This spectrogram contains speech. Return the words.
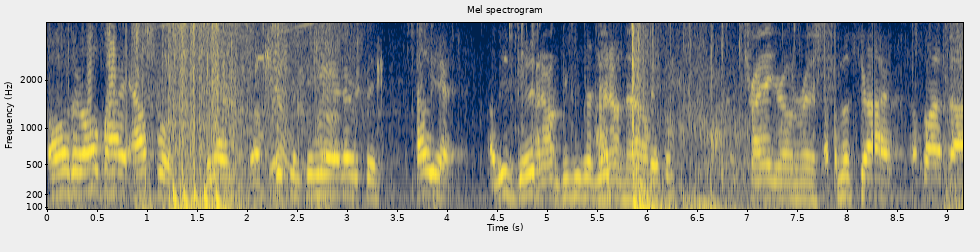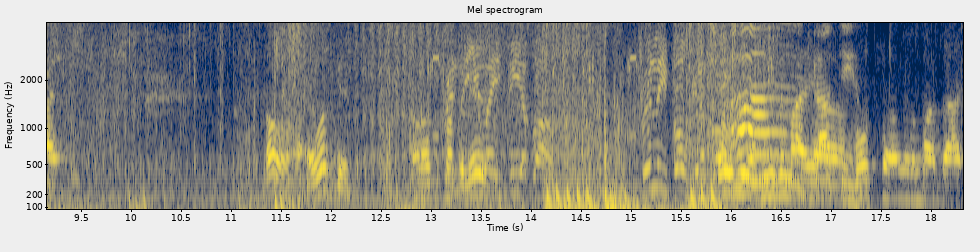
Oh, they're all by Alpha. They got uh, a freaking thing there and everything. Hell yeah. Are these good? I don't- you think these are good? I don't know. Try at your own risk. I'm gonna try. That's why I died. Oh, it was good. I don't know what the fuck Friendly it is. UAV above. Friendly Vulcan Maybe above. I'm using my uh, goddamn. volt cell and I'm about to die.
